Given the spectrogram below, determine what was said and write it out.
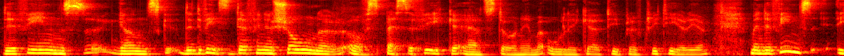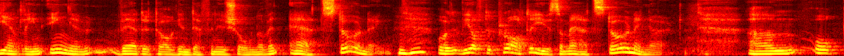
det finns, ganska, det, det finns definitioner av specifika ätstörningar med olika typer av kriterier. Men det finns egentligen ingen vedertagen definition av en ätstörning. Och vi ofta pratar just om ätstörningar. Um, och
